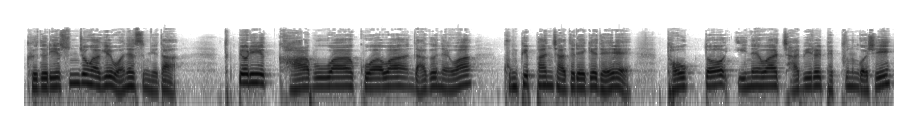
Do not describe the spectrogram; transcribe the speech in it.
그들이 순종하길 원했습니다. 특별히 가부와 고아와 나그네와 궁핍한 자들에게 대해 더욱더 인애와 자비를 베푸는 것이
